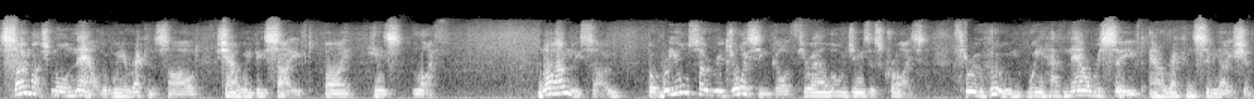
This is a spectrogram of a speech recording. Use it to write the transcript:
so much more now that we are reconciled shall we be saved by his life. Not only so, but we also rejoice in God through our Lord Jesus Christ through whom we have now received our reconciliation.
